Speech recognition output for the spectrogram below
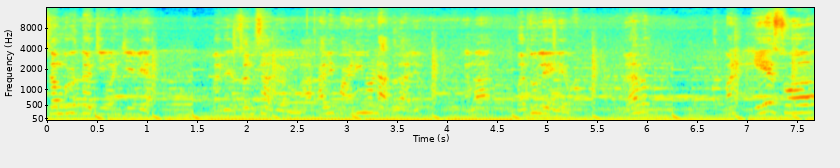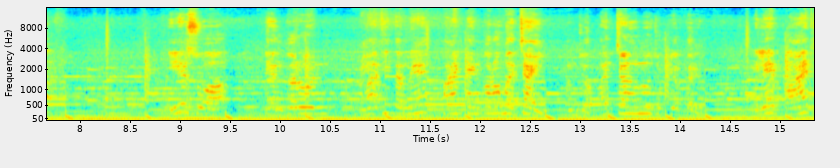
સમૃદ્ધ જીવન જીવ્યા. બધે સંસાધનોમાં આ ખાલી પાણીનો દાખલા લ્યો એમાં બધું લઈ લેવા બરાબર? પણ એ સો એ સો ટેન્કરોમાંથી તમે પાંચ ટેન્કરો બચાવી. સમજો? પંચાણુંનો જ ઉપયોગ કર્યો. એટલે પાંચ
